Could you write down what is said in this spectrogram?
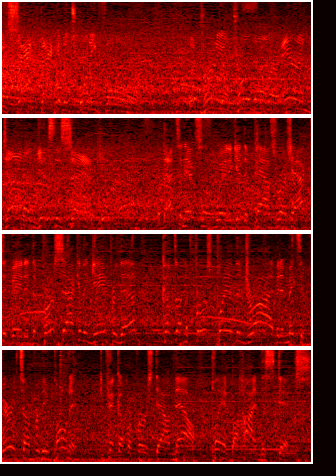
He's sacked back at the 24. The perennial Pro Bowler Aaron Donald gets the sack. Well, that's an excellent way to get the pass rush activated. The first sack of the game for them comes on the first play of the drive, and it makes it very tough for the opponent to pick up a first down now, playing behind the sticks.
